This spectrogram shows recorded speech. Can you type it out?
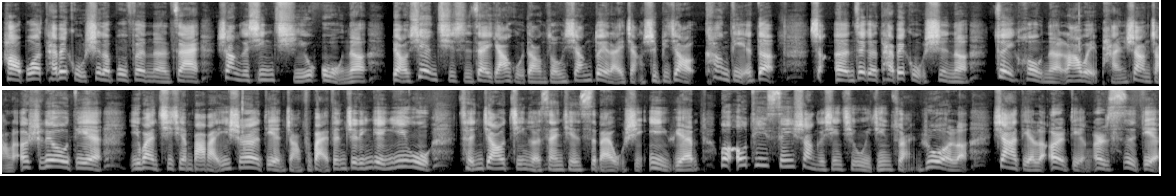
好，不过台北股市的部分呢，在上个星期五呢表现，其实在雅虎当中相对来讲是比较抗跌的。上，嗯，这个台北股市呢，最后呢拉尾盘上涨。二十六点一万七千八百一十二点，涨幅百分之零点一五，成交金额三千四百五十亿元。或 OTC 上个星期五已经转弱了，下跌了二点二四点，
